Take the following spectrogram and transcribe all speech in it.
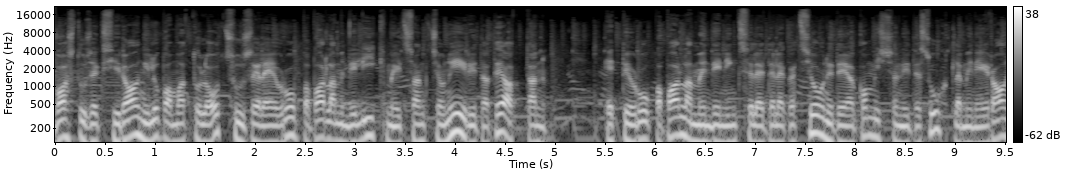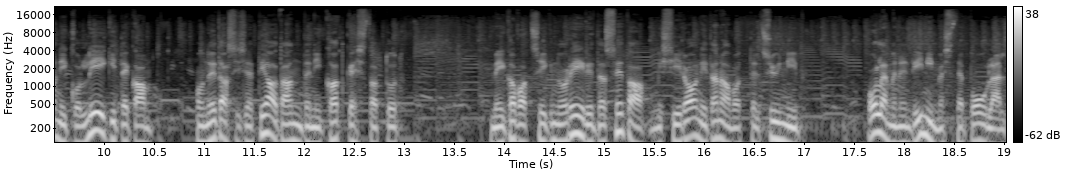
vastuseks Iraani lubamatule otsusele Euroopa Parlamendi liikmeid sanktsioneerida teatan, et Euroopa Parlamendi ning selle delegatsioonide ja komisjonide suhtlemine Iraani kolleegidega on edasise teadaandeni katkestatud. me ei kavatse ignoreerida seda, mis Iraani tänavatel sünnib. oleme nende inimeste poolel.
